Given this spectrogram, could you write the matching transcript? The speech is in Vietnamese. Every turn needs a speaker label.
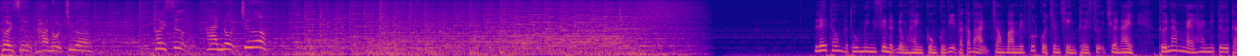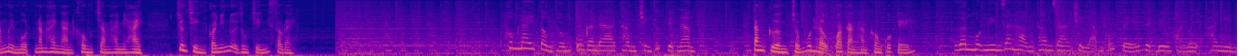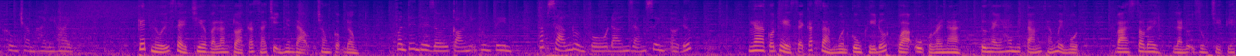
Speaker 1: Thời sự Hà Nội trưa.
Speaker 2: Thời sự Hà Nội trưa.
Speaker 3: Lê Thông và Thu Minh xin được đồng hành cùng quý vị và các bạn trong 30 phút của chương trình Thời sự trưa nay, thứ năm ngày 24 tháng 11 năm 2022. Chương trình có những nội dung chính sau đây.
Speaker 2: Hôm nay, Tổng thống Uganda thăm chính thức Việt Nam.
Speaker 3: Tăng cường chống buôn lậu qua cảng hàng không quốc tế.
Speaker 2: Gần 1.000 gian hàng tham gia triển lãm quốc tế Việt Build Hà Nội 2022.
Speaker 3: Kết nối, sẻ chia và lan tỏa các giá trị nhân đạo trong cộng đồng.
Speaker 2: Phần tin thế giới có những thông tin thắp sáng đường phố đón Giáng sinh ở Đức.
Speaker 3: Nga có thể sẽ cắt giảm nguồn cung khí đốt qua Ukraine từ ngày 28 tháng 11. Và sau đây là nội dung chi tiết.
